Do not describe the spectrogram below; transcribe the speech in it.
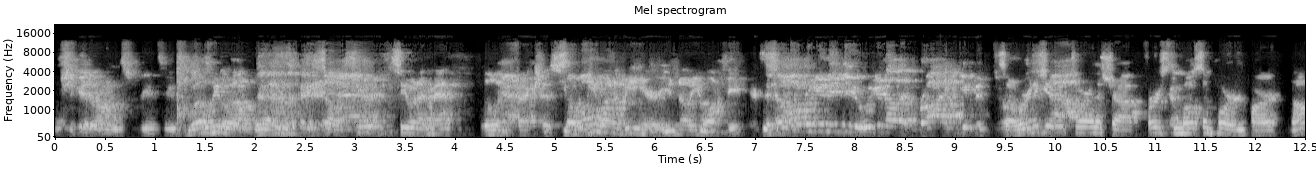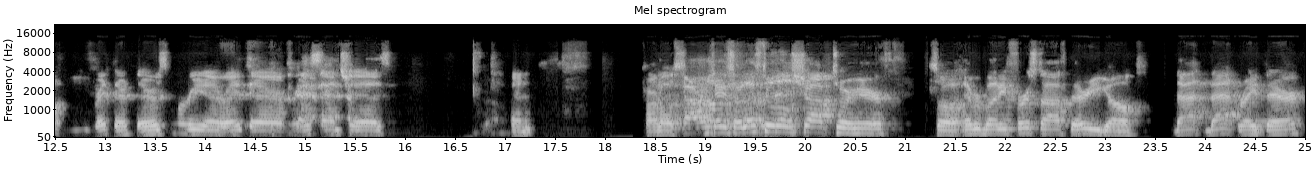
We should get her on the screen too. Well, we will. so, see, see what I meant? A little Yeah. infectious. You, So you want to be here. You know you want to be here. So what we're gonna do? We're gonna let Brian give it. So we're gonna give a tour of the shop. First, the most important part. No, right there. There's Maria, right there. Maria Sanchez and Carlos. Carlos. Okay, so let's do a little shop tour here. So everybody, first off, there you go. That that right there,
